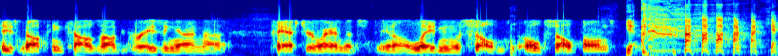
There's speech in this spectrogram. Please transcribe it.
these milking cows out grazing on uh, pasture land that's you know laden with cell, old cell phones? Yeah.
